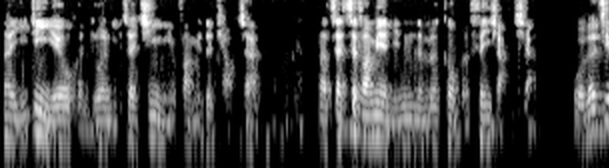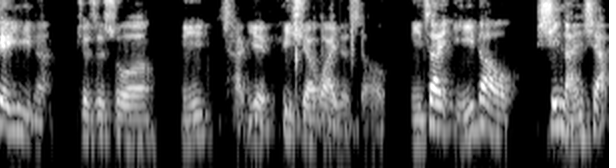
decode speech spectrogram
那一定也有很多你在经营方面的挑战。那在这方面，您能不能跟我们分享一下？我的建议呢，就是说你产业必须要外移的时候，你在移到新南向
